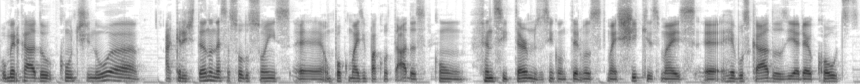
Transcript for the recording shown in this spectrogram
o mercado continua acreditando nessas soluções é, um pouco mais empacotadas, com fancy terms, assim, com termos mais chiques, mais é, rebuscados e agile codes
